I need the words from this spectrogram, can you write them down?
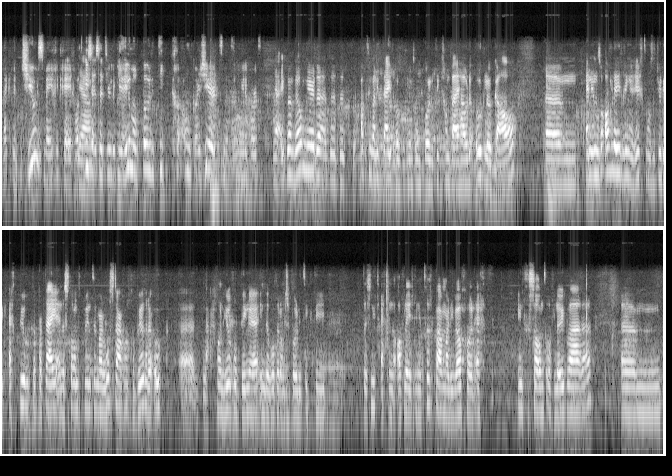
lekkere juice meegekregen? Want Ja. Isa is natuurlijk nu helemaal politiek geëngageerd met een moeilijk woord. Ja, ik ben wel meer de, de, de, de actualiteit ook rondom politiek gaan bijhouden, ook lokaal. Ehm, en in onze afleveringen richten we ons natuurlijk echt puur op de partijen en de standpunten. Maar los daarvan gebeuren er ook eh, nou, gewoon heel veel dingen in de Rotterdamse politiek die dus niet echt in de afleveringen terugkwamen, maar die wel gewoon echt interessant of leuk waren. Ehm,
